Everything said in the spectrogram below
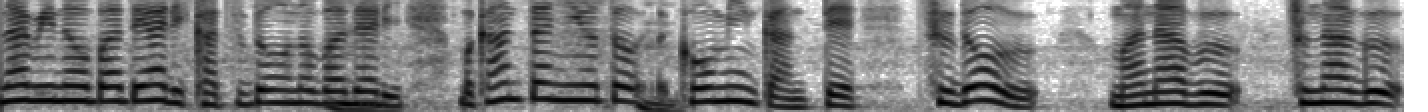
学びの場であり活動の場であり、うん、まあ、簡単に言うと、うん、公民館って集う学ぶつなぐ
